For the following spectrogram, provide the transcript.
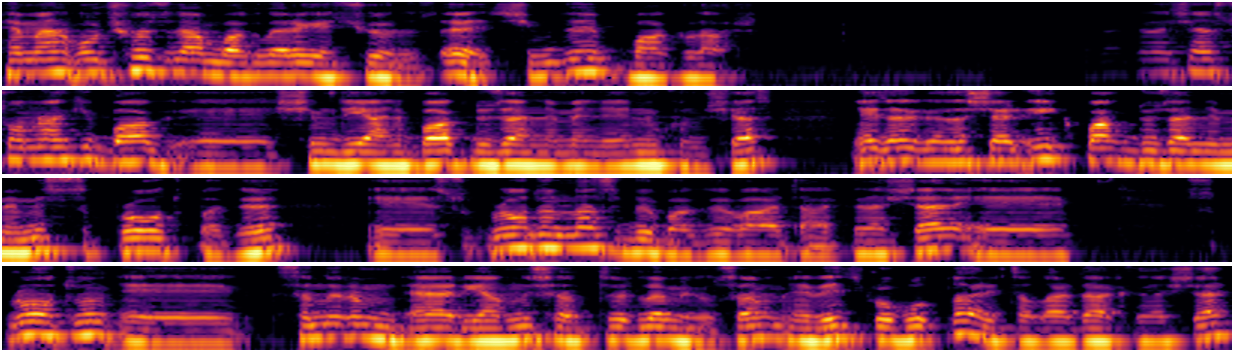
Hemen o çözülen bug'lara geçiyoruz. Evet şimdi bug'lar. Arkadaşlar sonraki bug e, şimdi yani bug düzenlemelerini konuşacağız. Evet arkadaşlar ilk bug düzenlememiz Sprout bug'ı. E, Sprout'un nasıl bir bug'ı vardı arkadaşlar? E, Sprout'un e, sanırım eğer yanlış hatırlamıyorsam evet robotlu haritalarda arkadaşlar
